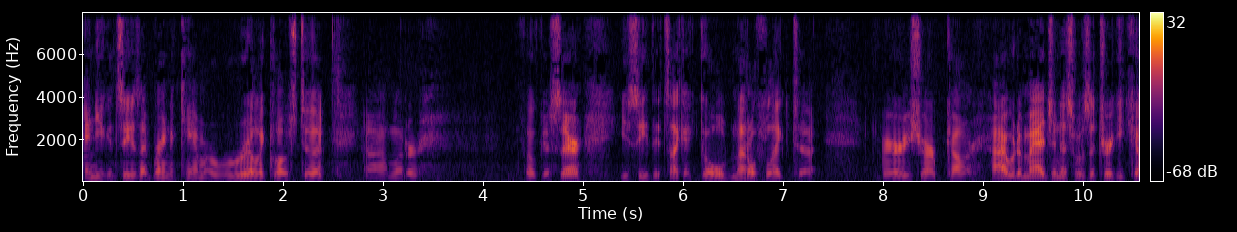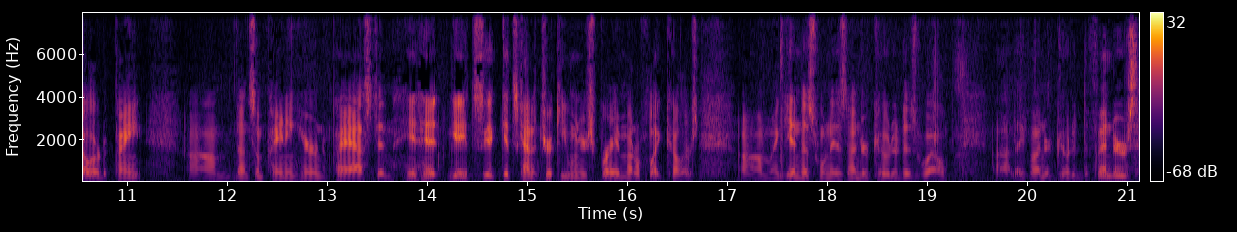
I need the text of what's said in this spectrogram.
and you can see as I bring the camera really close to it, um, let her focus there, you see that it's like a gold metal flake to it. Very sharp color. I would imagine this was a tricky color to paint. Um, done some painting here in the past, and it, it, gets, it gets kind of tricky when you're spraying metal flake colors. Um, again, this one is undercoated as well. Uh, they've undercoated the fenders,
